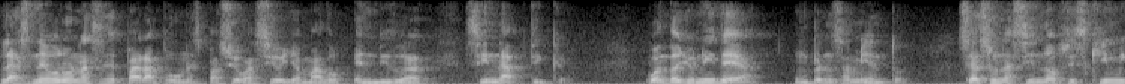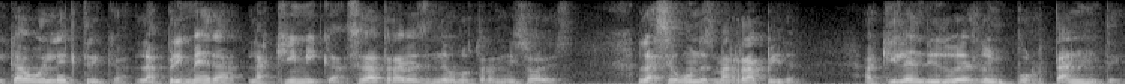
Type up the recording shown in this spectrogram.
Las neuronas se separan por un espacio vacío llamado hendidura sináptica. Cuando hay una idea, un pensamiento, se hace una sinopsis química o eléctrica. La primera, la química, se da a través de neurotransmisores. La segunda es más rápida. Aquí la hendidura es lo importante,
